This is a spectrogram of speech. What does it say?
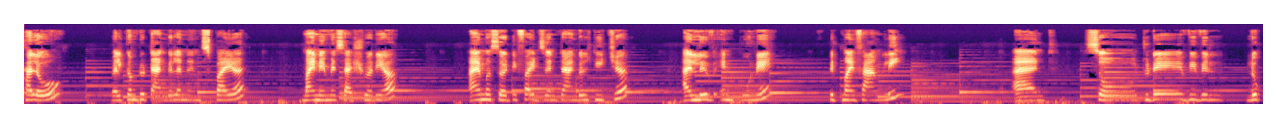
Hello, welcome to Tangle and Inspire. My name is Aishwarya. I am a certified Zentangle teacher. I live in Pune with my family. And so today we will look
